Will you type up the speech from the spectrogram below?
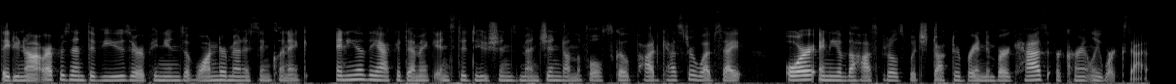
They do not represent the views or opinions of Wander Medicine Clinic, any of the academic institutions mentioned on the Full Scope podcast or website, or any of the hospitals which Dr. Brandenburg has or currently works at.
